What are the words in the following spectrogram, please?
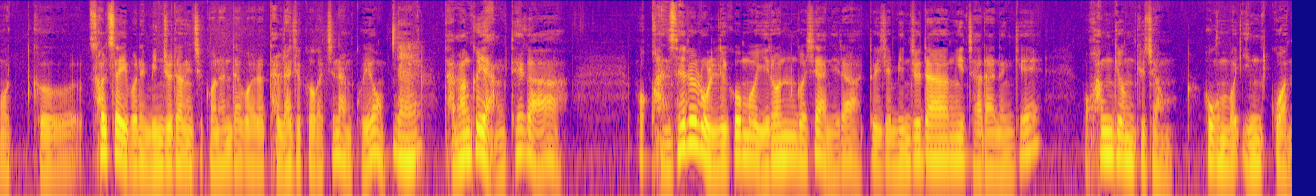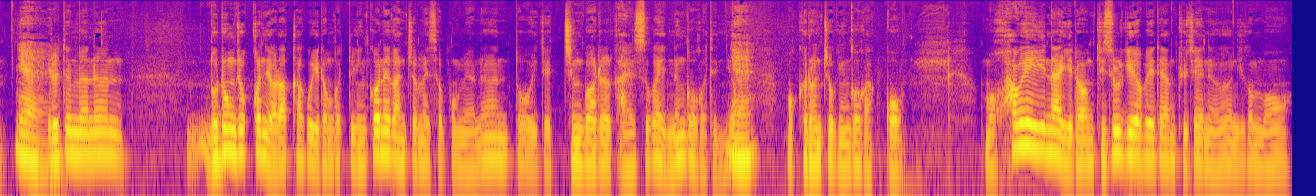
뭐그 설사 이번에 민주당이 집권한다고 해도 달라질 것 같지는 않고요. 네. 다만 그 양태가 뭐 관세를 올리고 뭐 이런 것이 아니라 또 이제 민주당이 잘하는 게 뭐 환경 규정 혹은 뭐 인권. 예. 예를 들면은 노동 조건 열악하고 이런 것도 인권의 관점에서 보면은 또 이제 증벌을 가할 수가 있는 거거든요. 네. 뭐 그런 쪽인 것 같고 뭐 화웨이나 이런 기술 기업에 대한 규제는 이건 뭐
